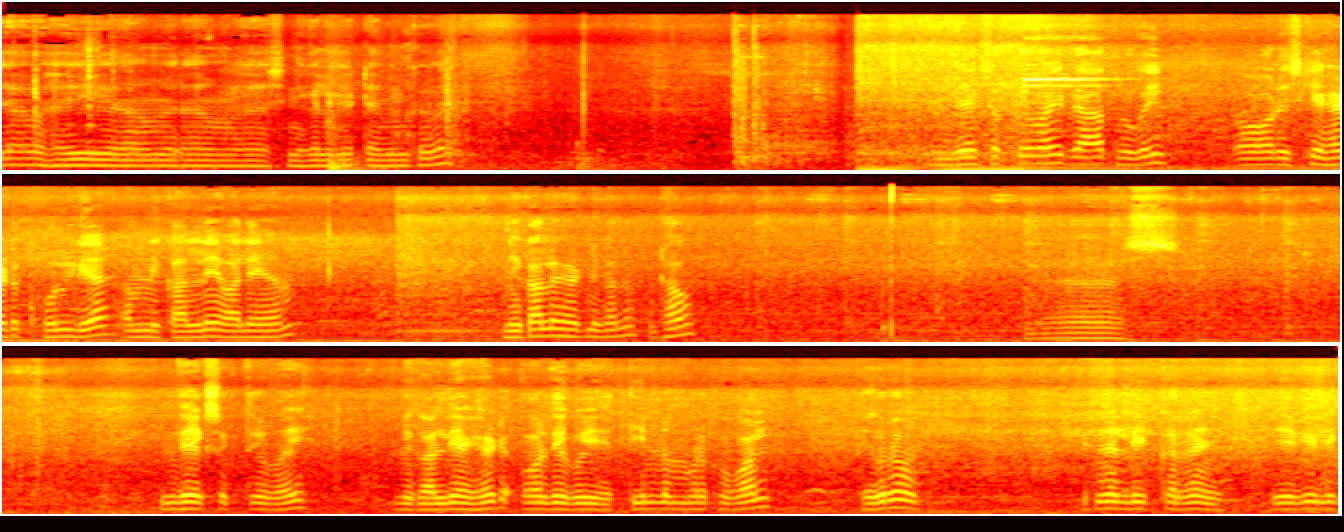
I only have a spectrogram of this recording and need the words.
जा भाई। राम राम बस निकल गया टाइमिंग कवर देख सकते हो भाई, रात हो गई और इसके हेड खुल गया। अब निकालने वाले हैं हम। निकालो हेड निकालो। उठाओ। बस। देख सकते हो भाई। निकाल दिया हेड और देखो ये तीन नंबर का वाल देख रहे हो? कितने लीक कर रहे हैं। ये भी लीक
